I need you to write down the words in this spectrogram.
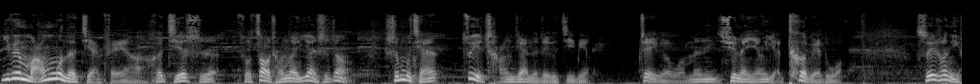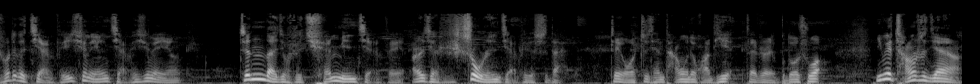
因为盲目的减肥啊和节食所造成的厌食症是目前最常见的这个疾病，这个我们训练营也特别多，所以说你说这个减肥训练营、减肥训练营，真的就是全民减肥，而且是瘦人减肥的时代。这个我之前谈过这话题，在这儿也不多说，因为长时间啊。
